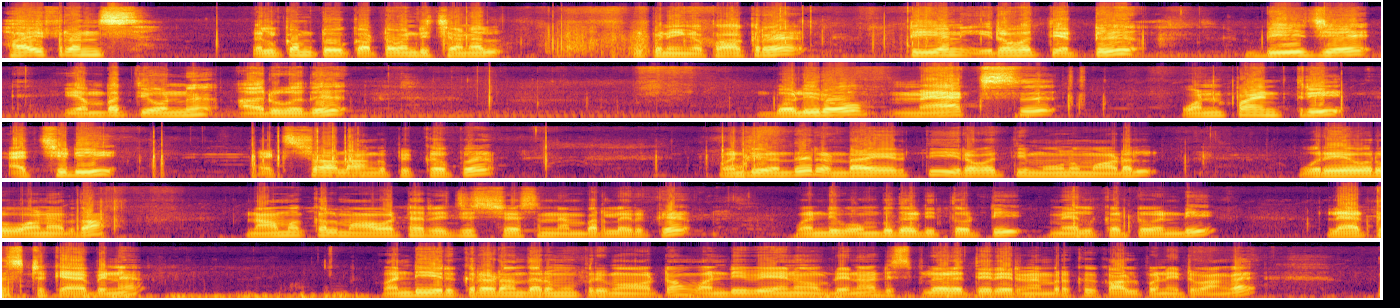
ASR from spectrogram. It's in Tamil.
Hi friends welcome to Kattavandi channel இப்போ நீங்கள் பார்க்குற டிஎன் இருபத்தி எட்டு பிஜே எண்பத்தி ஒன்று அறுபது Bolero Maxx one point three HD extra long pickup வண்டி வந்து ரெண்டாயிரத்தி இருபத்தி மூணு மாடல் ஒரே ஒரு ஓனர் தான். நாமக்கல் மாவட்ட ரெஜிஸ்ட்ரேஷன் நம்பரில் இருக்குது வண்டி ஒம்பது அடி தொட்டி மேல்கட்டு வண்டி லேட்டஸ்ட்டு கேபினு வண்டி இருக்கிற இடம் தருமபுரி மாவட்டம். வண்டி வேணும் அப்படின்னா டிஸ்பிளேல தெரியிற நம்பருக்கு கால் பண்ணிட்டு வாங்க.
